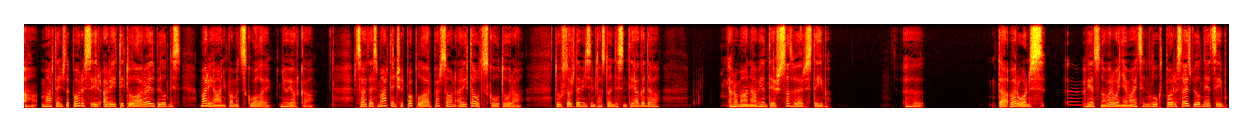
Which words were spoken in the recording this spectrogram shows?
Aha, Mārtiņš de Pores ir arī titulāra aizbildnis Marijāņu pamatskolai Ņujorkā. Svētais Mārtiņš ir populāra persona arī tautas kultūrā. 1980. gadā romānā Vientieša sazvērstība tā varonis, viens no varoņiem aicina lūgt poras aizbildniecību,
